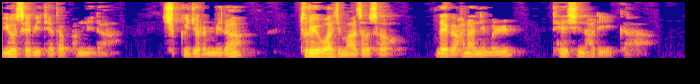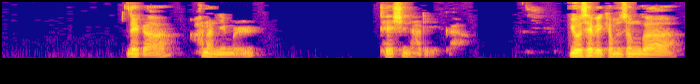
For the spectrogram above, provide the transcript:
요셉이 대답합니다. 19절입니다. 두려워하지 마소서 내가 하나님을 대신하리이까. 내가 하나님을 대신하리이까. 요셉의 겸손과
